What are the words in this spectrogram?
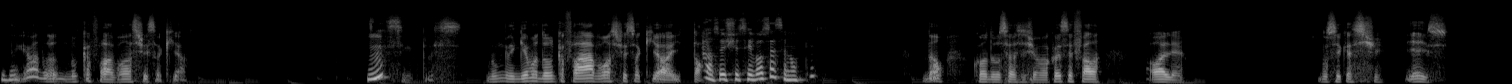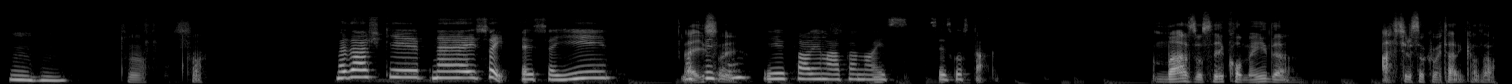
Ninguém mandou nunca falar, vamos assistir isso aqui, ó. Hum? Simples. Ninguém mandou nunca falar, ah, vamos assistir isso aqui, ó, e top. Eu assisti sem você, você não quis? Não, quando você assistir uma coisa, você fala, olha, não sei o que assistir. E é isso. Uhum. Ah, ah. Mas eu acho que, né, é isso aí. É isso aí. É isso aí. E falem lá pra nós se vocês gostaram. Mas você recomenda assistir seu comentário em casal?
